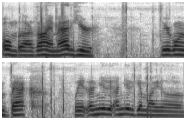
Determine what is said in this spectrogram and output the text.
Oh, guys, I am out of here. We are going back. Wait, I need to, I need to get my, uh,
